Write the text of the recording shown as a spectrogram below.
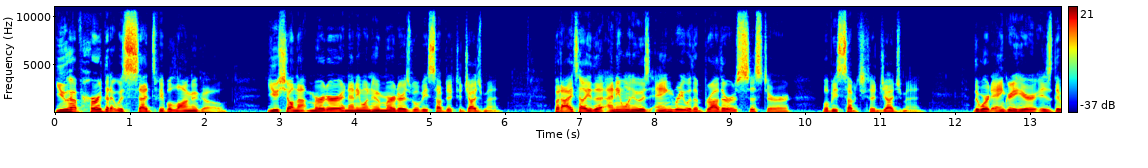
You have heard that it was said to people long ago, You shall not murder, and anyone who murders will be subject to judgment. But I tell you that anyone who is angry with a brother or sister will be subject to judgment. The word angry here is the,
